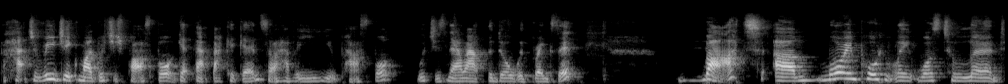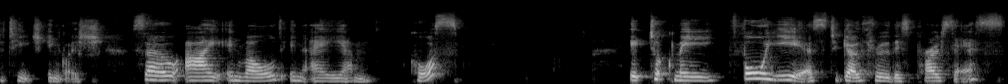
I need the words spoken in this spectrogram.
had to rejig my British passport, get that back again. So I have a EU passport, which is now out the door with Brexit. Mm-hmm. But um, more importantly, was to learn to teach English. So I enrolled in a um, course. It took me four years to go through this process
